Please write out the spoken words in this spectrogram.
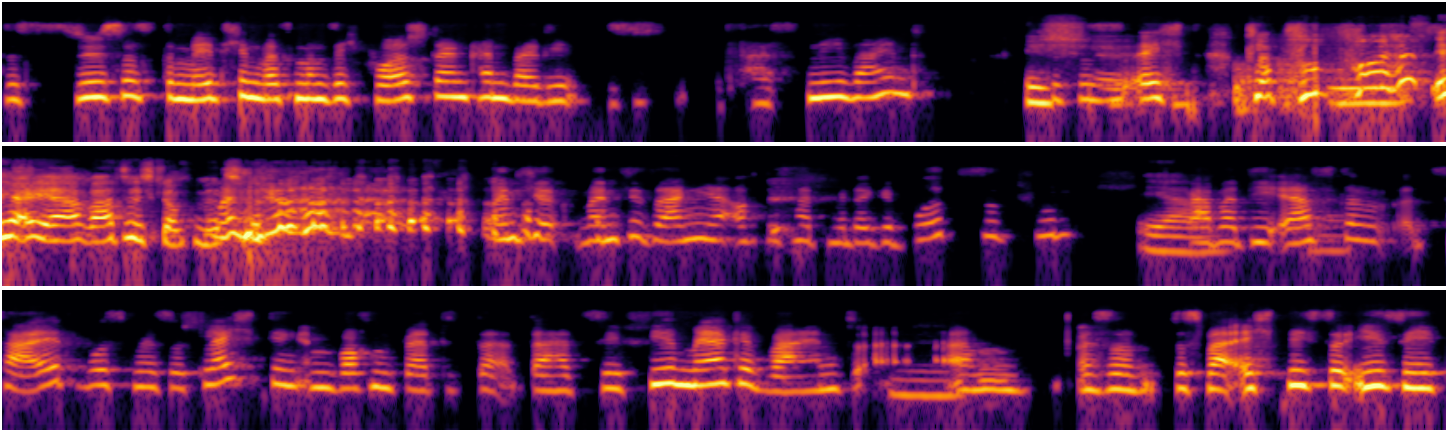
das süßeste Mädchen, was man sich vorstellen kann, weil die fast nie weint. Ich, das ist echt klopfvoll. Ja, ja, warte, ich glaube mit. Manche, manche, manche, sagen ja auch, das hat mit der Geburt zu tun. Ja. Aber die erste ja. Zeit, wo es mir so schlecht ging im Wochenbett, da, da hat sie viel mehr geweint. Mhm. Ähm, also das war echt nicht so easy.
